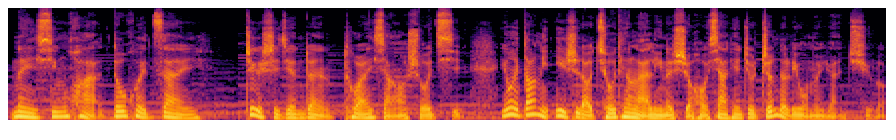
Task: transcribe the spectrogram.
内心话都会在。这个时间段突然想要说起，因为当你意识到秋天来临的时候，夏天就真的离我们远去了。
